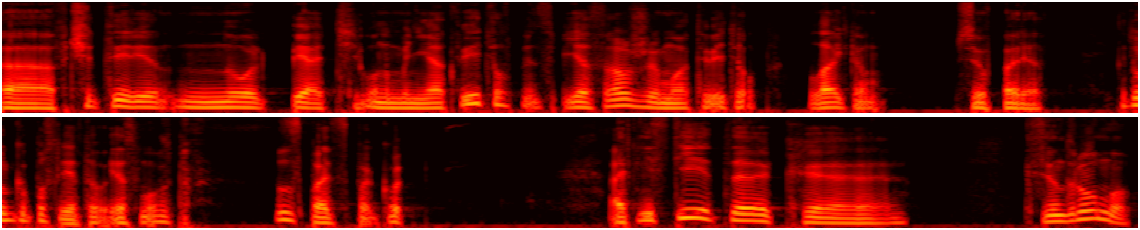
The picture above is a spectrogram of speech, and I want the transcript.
в 4.05 он мне ответил, в принципе, я сразу же ему ответил лайком, все в порядке. И только после этого я смог спать спокойно. Отнести это к, к синдрому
